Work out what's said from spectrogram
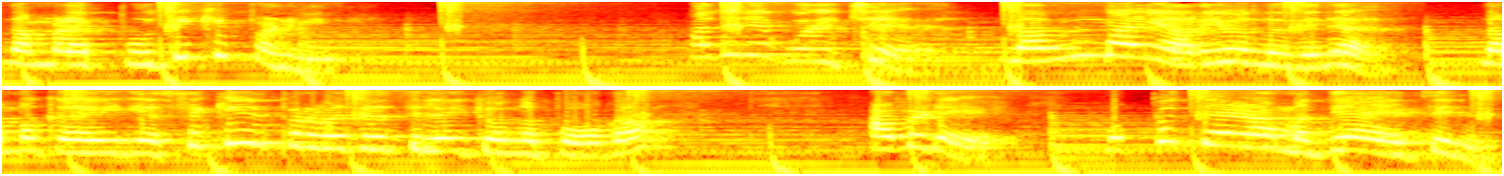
നമ്മളെ പുതുക്കി പണിയും അതിനെ കുറിച്ച് നന്നായി അറിയുന്നതിന് നമുക്ക് എസക്കീൽ പ്രവചനത്തിലേക്ക് ഒന്ന് പോകാം. അവിടെ മുപ്പത്തേഴാം അധ്യായത്തിൽ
